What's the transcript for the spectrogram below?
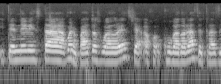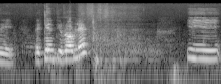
y tener esta, bueno, para otros jugadores, ya, jugadoras detrás de, de Kenty Robles. Y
